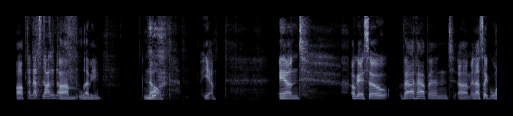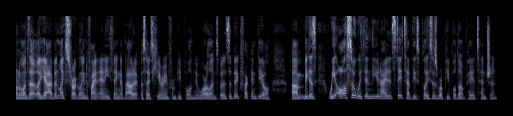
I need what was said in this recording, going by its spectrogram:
up And that's not enough. um, levee. No. yeah. And okay, so that happened. Um, and that's like one of the ones that, like, yeah, I've been like struggling to find anything about it besides hearing from people in New Orleans, but it's a big fucking deal. Um, because we also within the United States have these places where people don't pay attention.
